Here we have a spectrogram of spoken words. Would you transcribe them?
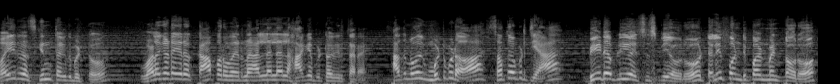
ವೈರ್ನ ಸ್ಕಿನ್ ತೆಗೆದ್ಬಿಟ್ಟು ಒಳಗಡೆ ಇರೋ ಕಾಪರ್ ವೈರ್ನ ಅಲ್ಲೆಲ್ಲ ಹಾಗೆ ಬಿಟ್ಟೋಗಿರ್ತಾರೆ. ಅದನ್ನ ಹೋಗಿ ಮುಟ್ಬಿಡು ಸತ್ತೋಗ್ಬಿಡ್ತೀಯಾ? B W S S B ಅವರು ಟೆಲಿಫೋನ್ ಡಿಪಾರ್ಟ್ಮೆಂಟ್ ನವರು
